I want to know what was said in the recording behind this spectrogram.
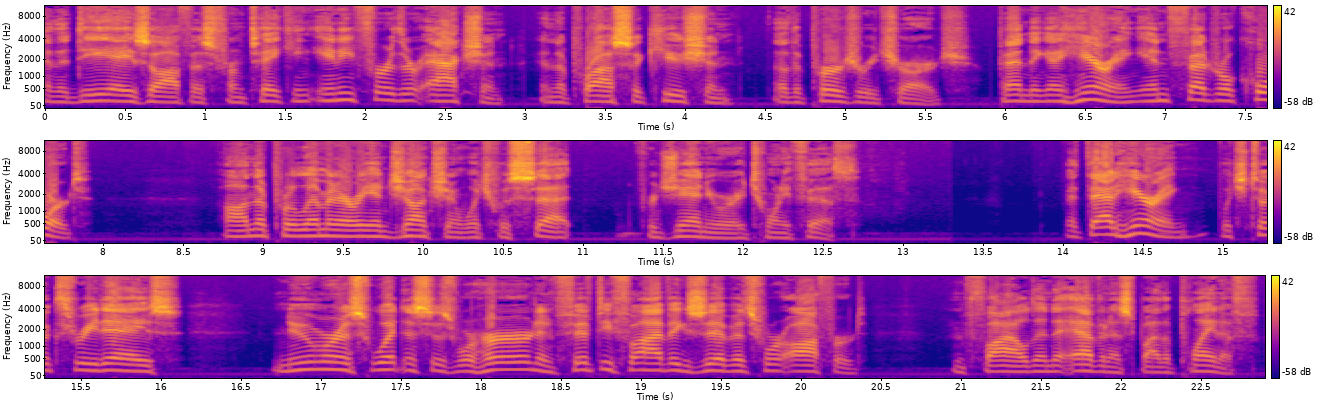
and the DA's office from taking any further action in the prosecution of the perjury charge, pending a hearing in federal court on the preliminary injunction, which was set for January 25th. At that hearing, which took three days, numerous witnesses were heard and 55 exhibits were offered and filed into evidence by the plaintiff.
